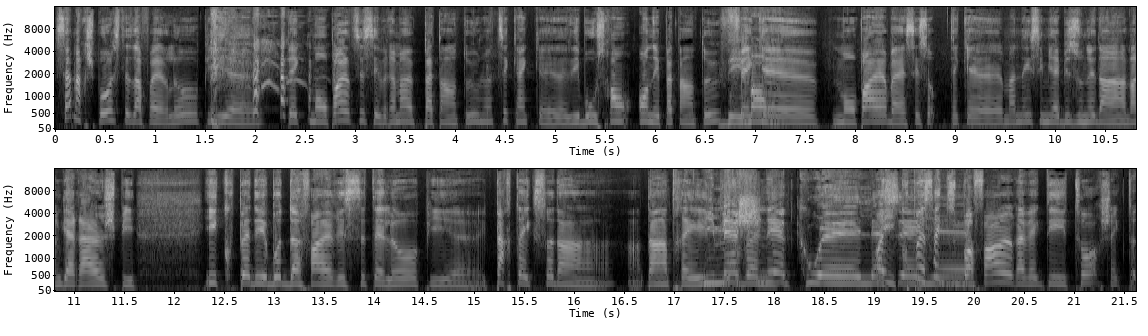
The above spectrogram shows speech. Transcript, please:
ça marche pas, ces affaires-là. Puis, euh, fait que mon père, tu sais, c'est vraiment un patenteux. là. Tu sais, quand que les beaucerons, on est patenteux. Des fait bons. que euh, mon père, ben, c'est ça. Fait que, euh, un moment donné, il s'est mis à bisouner dans, dans le garage, puis il coupait des bouts de fer ici, c'était là, puis euh, il partait avec ça dans, dans le trail, Il machinait de quoi, Ouais, il coupait ça avec du buffer, avec des torches, avec tout,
